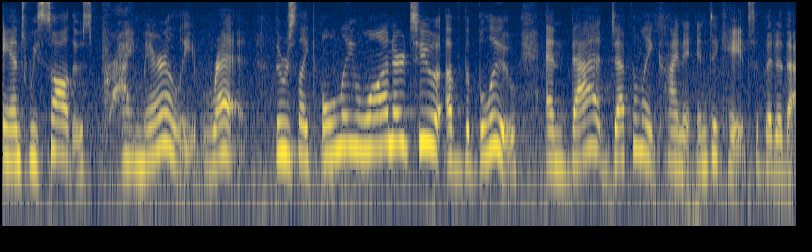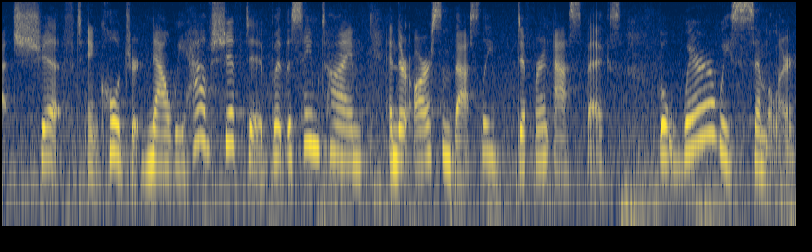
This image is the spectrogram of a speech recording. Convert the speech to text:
And we saw that was primarily red. There was like only one or two of the blue. And that definitely kind of indicates a bit of that shift in culture. Now we have shifted, but at the same time, and there are some vastly different aspects but where are we similar?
